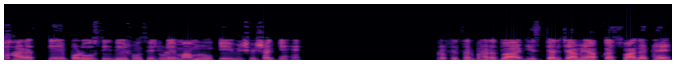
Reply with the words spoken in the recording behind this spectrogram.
भारत के पड़ोसी देशों से जुड़े मामलों के विशेषज्ञ हैं। प्रोफेसर भारद्वाज, इस चर्चा में आपका स्वागत है।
